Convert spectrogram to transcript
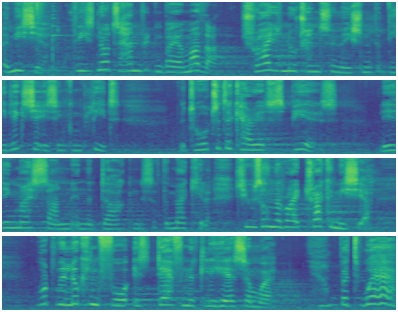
Amicia, these notes are handwritten by your mother. Tried a new transformation, but the elixir is incomplete. The torch of the carrier disappears, leaving my son in the darkness of the macula. She was on the right track, Amicia. What we're looking for is definitely here somewhere. Yeah, But where?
